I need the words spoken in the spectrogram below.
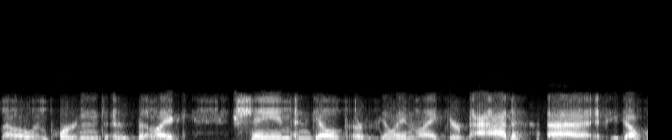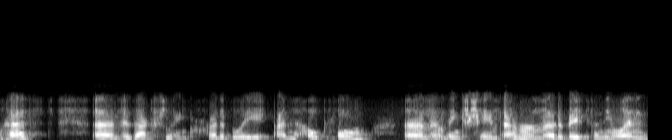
so important, is that like shame and guilt or feeling like you're bad uh, if you don't rest um, is actually incredibly unhelpful. Um, I don't think shame ever motivates anyone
